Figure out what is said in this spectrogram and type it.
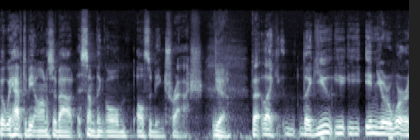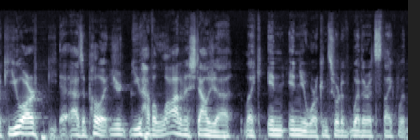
but we have to be honest about something old also being trash Yeah. But like like you, you in your work you are as a poet you you have a lot of nostalgia like in in your work and sort of whether it's like with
